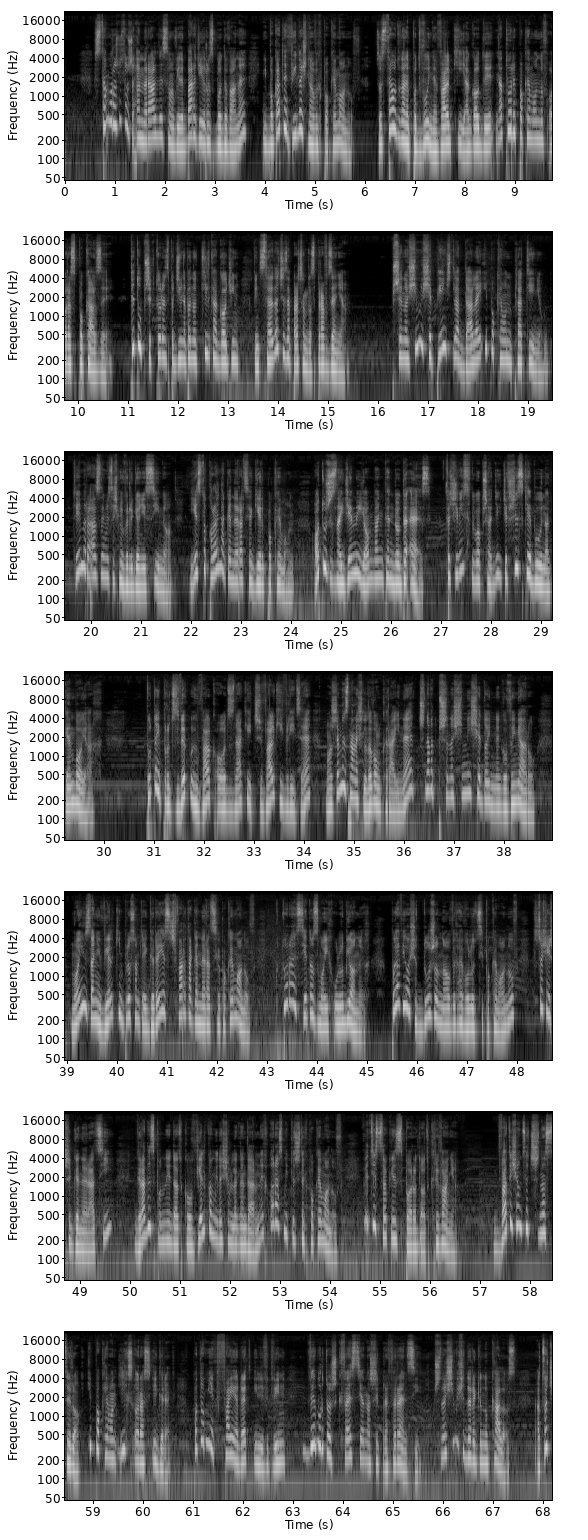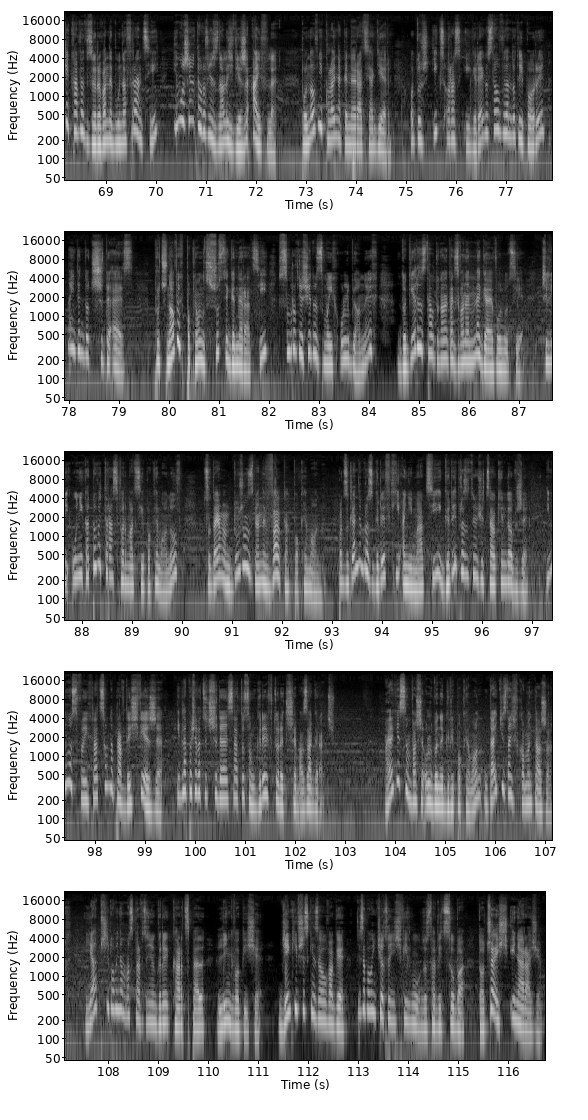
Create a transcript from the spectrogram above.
Z tą różnicą, że Emeraldy są o wiele bardziej rozbudowane i bogate w ilość nowych Pokémonów. Zostało dodane podwójne walki, jagody, natury Pokémonów oraz pokazy. Tytuł, przy którym spędzimy na pewno kilka godzin, więc serdecznie zapraszam do sprawdzenia. Przenosimy się 5 lat dalej i Pokémon Platinum. Tym razem jesteśmy w regionie Sinnoh. Jest to kolejna generacja gier Pokémon. Otóż znajdziemy ją na Nintendo DS, w przeciwieństwie do poprzednich, gdzie wszystkie były na Game Boyach. Tutaj prócz zwykłych walk o odznaki czy walki w lidze, możemy znaleźć lodową krainę, czy nawet przenosimy się do innego wymiaru. Moim zdaniem wielkim plusem tej gry jest czwarta generacja Pokémonów, która jest jedną z moich ulubionych. Pojawiło się dużo nowych ewolucji Pokémonów z wcześniejszych generacji. Gra dysponuje dodatkowo wielką ilością legendarnych oraz mitycznych Pokémonów, więc jest całkiem sporo do odkrywania. 2013 rok i Pokémon X oraz Y. Podobnie jak Fire Red i Leaf Green, wybór to już kwestia naszych preferencji. Przenosimy się do regionu Kalos, a co ciekawe wzorowany był na Francji i możemy tam również znaleźć wieżę Eiffle. Ponownie kolejna generacja gier. Otóż X oraz Y zostały wydane do tej pory na Nintendo 3DS. Prócz nowych Pokémonów z szóstej generacji, to są również jednym z moich ulubionych, do gier zostały dodane tak zwane mega ewolucje, czyli unikatowe transformacje Pokémonów, co daje nam dużą zmianę w walkach Pokémon. Pod względem rozgrywki, animacji, gry prezentują się całkiem dobrze i mimo swoich lat są naprawdę świeże. I dla posiadaczy 3DS-a to są gry, w które trzeba zagrać. A jakie są wasze ulubione gry Pokémon? Dajcie znać w komentarzach. Ja przypominam o sprawdzeniu gry Cardspell, link w opisie. Dzięki wszystkim za uwagę, nie zapomnijcie ocenić filmu, zostawić suba. To cześć i na razie.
